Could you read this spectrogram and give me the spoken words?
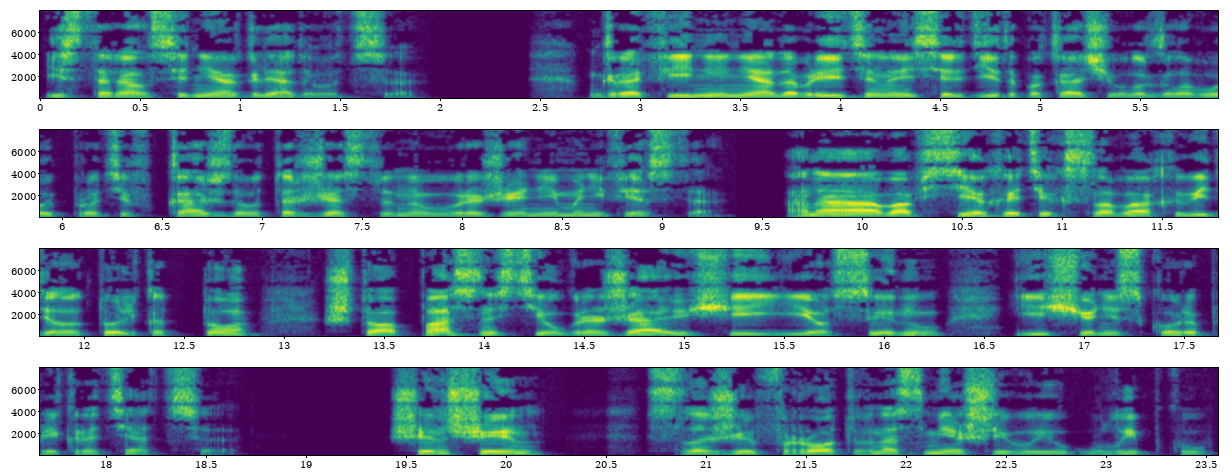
и старался не оглядываться. Графиня неодобрительно и сердито покачивала головой против каждого торжественного выражения манифеста. Она во всех этих словах видела только то, что опасности, угрожающие ее сыну, еще не скоро прекратятся. Шиншин, -шин, сложив рот в насмешливую улыбку,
